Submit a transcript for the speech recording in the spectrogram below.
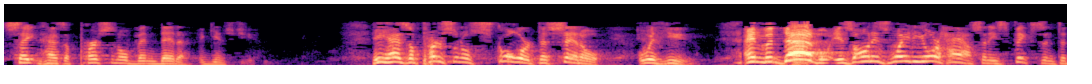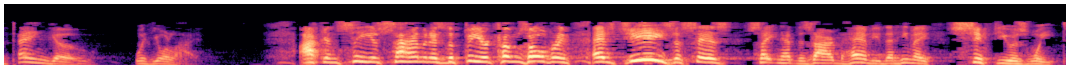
Satan has a personal vendetta against you? He has a personal score to settle with you. And the devil is on his way to your house and he's fixing to tango with your life. I can see as Simon as the fear comes over him, as Jesus says, Satan hath desired to have you that he may sift you as wheat.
